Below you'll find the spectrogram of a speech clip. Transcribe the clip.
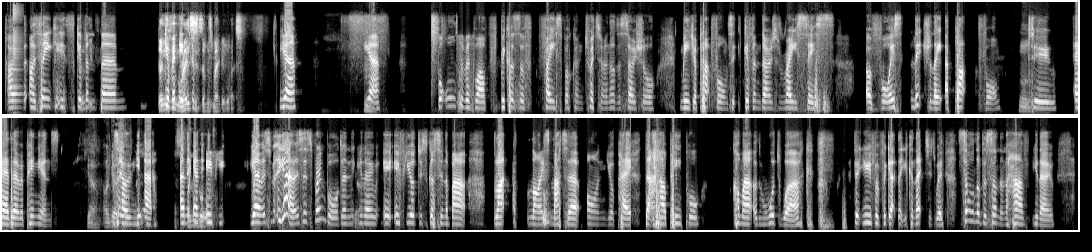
I I think it's given them. Don't you Given think it's- racism's made it worse? Yeah, Hmm. yeah. But also as well because of Facebook and Twitter and other social media platforms, it's given those racists a voice, literally a platform Hmm, to air their opinions. yeah, I guess. So yeah, and and if you yeah it's yeah it's a springboard and Yeah. you know if you're discussing about black lives matter on your page that how people come out of the woodwork that you even forget that you're connected with so all of a sudden have you know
